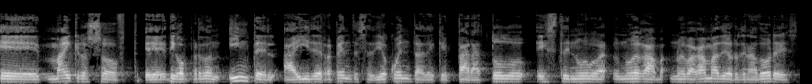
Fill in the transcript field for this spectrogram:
Eh, Microsoft, eh, digo, perdón, Intel ahí de repente se dio cuenta de que para todo este nueva, nueva, nueva gama de ordenadores,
